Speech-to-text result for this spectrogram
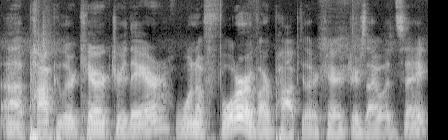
uh, popular character there, one of four of our popular characters, I would say,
